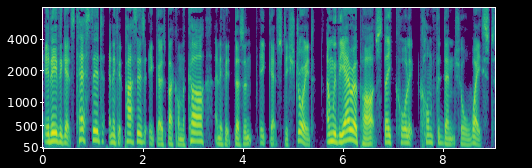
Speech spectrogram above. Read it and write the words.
it either gets tested, and if it passes, it goes back on the car, and if it doesn't, it gets destroyed. And with the aero parts, they call it confidential waste.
